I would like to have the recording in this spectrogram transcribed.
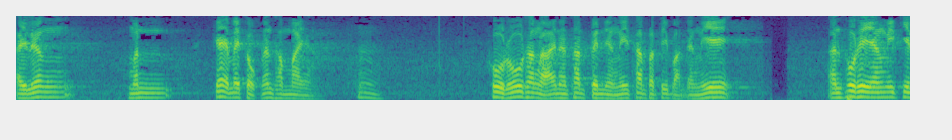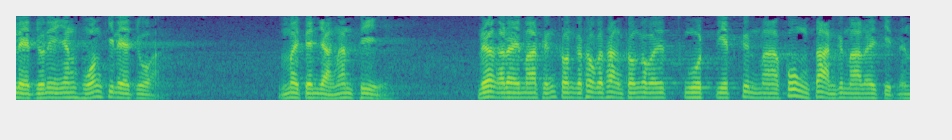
ไอ้เรื่องมันแก้ไม่ตกนั้นทำไมอะผู้รู้ทั้งหลายนะท่านเป็นอย่างนี้ท่านปฏิบัติอย่างนี้ อันผู้ที่ยังมีกิเลสอยู่นี่ยังหวงกิเลสอยู่ไม่เป็นอย่างนั้นที่ เรื่องอะไรมาถึงทนกระทบกระทั่งทนก็ไปงูดเงียดขึ้นมาฟุ้งซ่านขึ้นมาเลยจิตนั้น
